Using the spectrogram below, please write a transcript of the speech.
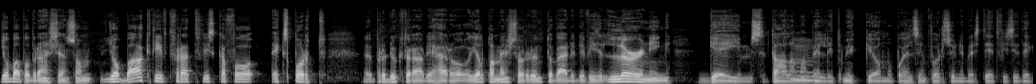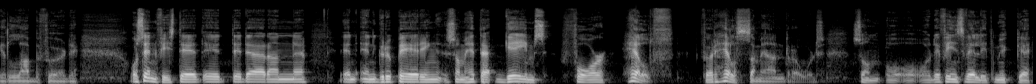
jobbar på branschen som jobbar aktivt för att vi ska få exportprodukter av det här och, och hjälpa människor runt om världen. Det finns learning games talar man mm. väldigt mycket om och på Helsingfors universitet finns ett eget labb för det. Och sen finns det, det, det där en, en, en gruppering som heter Games for Health för hälsa med andra ord. Som, och, och, det finns väldigt mycket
